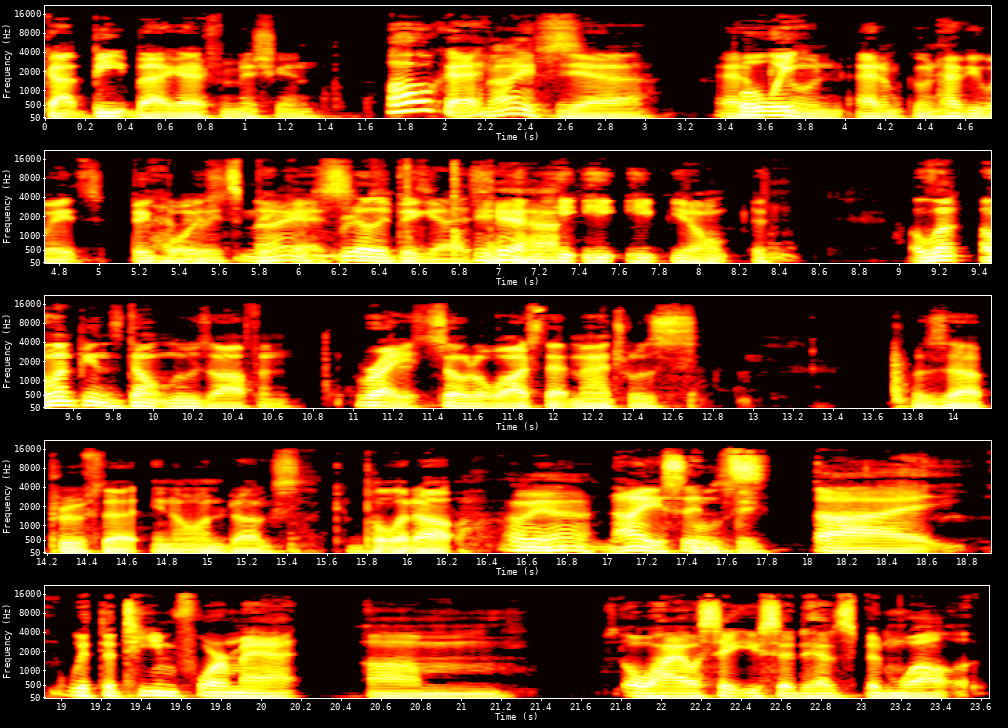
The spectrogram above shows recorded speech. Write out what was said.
got beat by a guy from Michigan. oh, okay. Nice. Yeah, Adam Well, wait- Coon. Adam Coon, heavyweights, big Heavyweights, boys, big Nice. guys. really big guys. Yeah. He, he, he, you know, it, Olymp- Olympians don't lose often, Right. So to watch that match was was uh, proof that you know underdogs could pull it out. Oh yeah. Nice. We'll and uh, with the team format, um, Ohio State, you said has been well,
